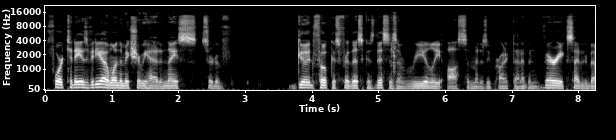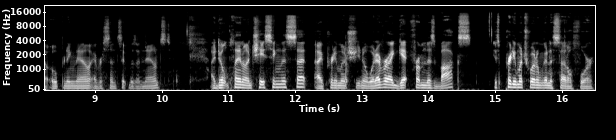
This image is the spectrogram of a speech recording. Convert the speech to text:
For today's video, I wanted to make sure we had a nice sort of good focus for this because this is a really awesome MetaZoo product that I've been very excited about opening now ever since it was announced. I don't plan on chasing this set. I pretty much, you know, whatever I get from this box is pretty much what I'm going to settle for.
